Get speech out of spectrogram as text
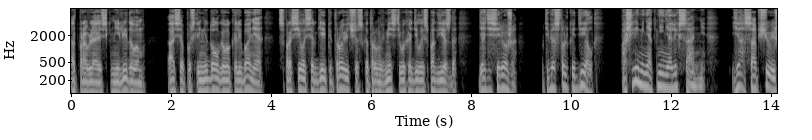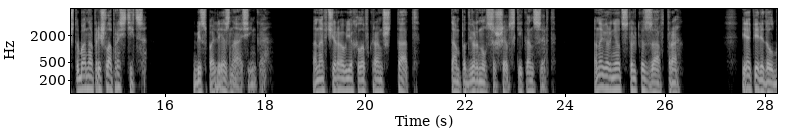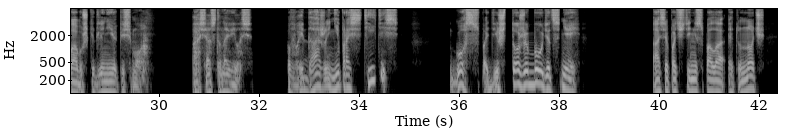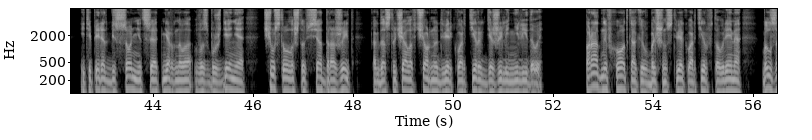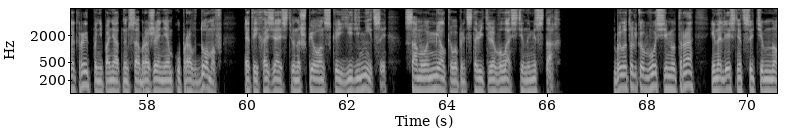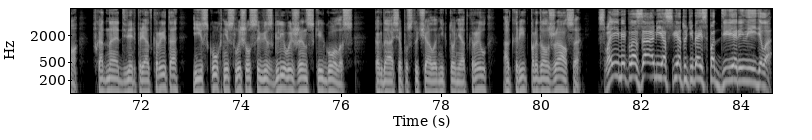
Отправляясь к Нелидовым, Ася после недолгого колебания — спросила Сергея Петровича, с которым вместе выходила из подъезда. «Дядя Сережа, у тебя столько дел. Пошли меня к Нине Александре. Я сообщу ей, чтобы она пришла проститься». «Бесполезно, Асенька. Она вчера уехала в Кронштадт. Там подвернулся шефский концерт. Она вернется только завтра. Я передал бабушке для нее письмо». Ася остановилась. Вы даже не проститесь? Господи, что же будет с ней? Ася почти не спала эту ночь, и теперь от бессонницы, от нервного возбуждения чувствовала, что вся дрожит, когда стучала в черную дверь квартиры, где жили Нелидовы. Парадный вход, как и в большинстве квартир в то время, был закрыт по непонятным соображениям управдомов — этой хозяйственно-шпионской единицы, самого мелкого представителя власти на местах. Было только восемь утра, и на лестнице темно, входная дверь приоткрыта, и из кухни слышался визгливый женский голос. Когда Ася постучала, никто не открыл, а крик продолжался. «Своими глазами я свет у тебя из-под двери видела!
